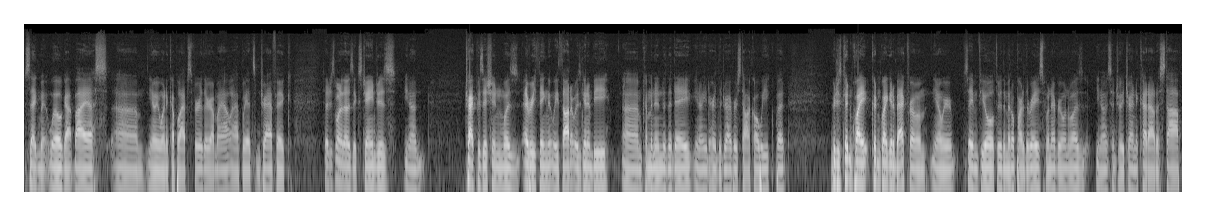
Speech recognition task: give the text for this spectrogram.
segment Will got by us. Um, you know, he went a couple laps further on my out lap. We had some traffic. So just one of those exchanges. You know, track position was everything that we thought it was going to be um, coming into the day. You know, you'd heard the drivers talk all week, but we just couldn't quite couldn't quite get it back from them. You know, we were saving fuel through the middle part of the race when everyone was, you know, essentially trying to cut out a stop.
